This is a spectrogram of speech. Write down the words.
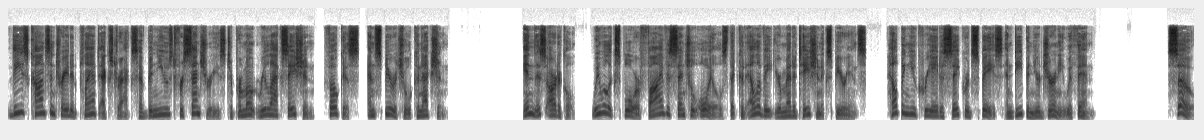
These concentrated plant extracts have been used for centuries to promote relaxation, focus, and spiritual connection. In this article, we will explore five essential oils that could elevate your meditation experience, helping you create a sacred space and deepen your journey within. So,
